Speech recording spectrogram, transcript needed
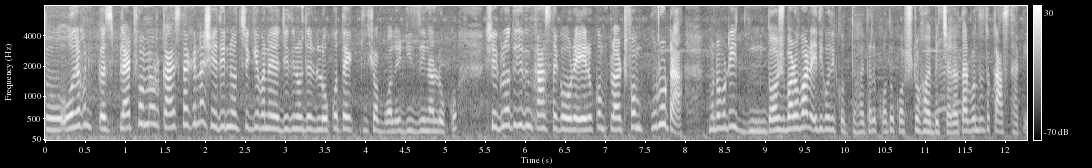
তো ও যখন প্ল্যাটফর্মে ওর কাজ থাকে না সেদিন হচ্ছে কি মানে যেদিন ওদের লোকোতে কী সব বলে ডিজি না লোকো সেগুলোতে যেদিন কাজ থাকে ওর এরকম প্ল্যাটফর্ম পুরোটা মোটামুটি দশ বারো বার এদিক ওদিক করতে হয়। তাহলে কত কষ্ট হয় বেচারা তার মধ্যে তো কাজ থাকে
